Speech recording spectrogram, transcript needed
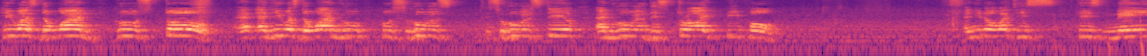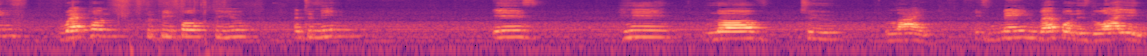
He was the one who stole, and, and he was the one who, who, who, will, who will steal and who will destroy people. And you know what his, his main weapon to people, to you, and to me? Is he loved to lie. His main weapon is lying.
